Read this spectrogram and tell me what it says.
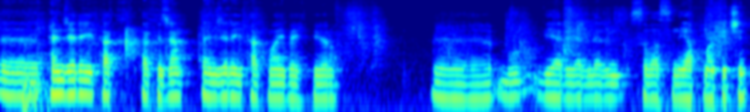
Ee, pencereyi tak takacağım. Pencereyi takmayı bekliyorum. Ee, bu diğer yerlerin sıvasını yapmak için.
